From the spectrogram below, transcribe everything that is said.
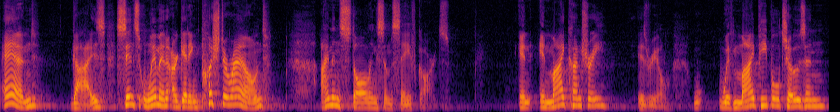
And, guys, since women are getting pushed around, I'm installing some safeguards. In, in my country, Israel, with my people chosen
